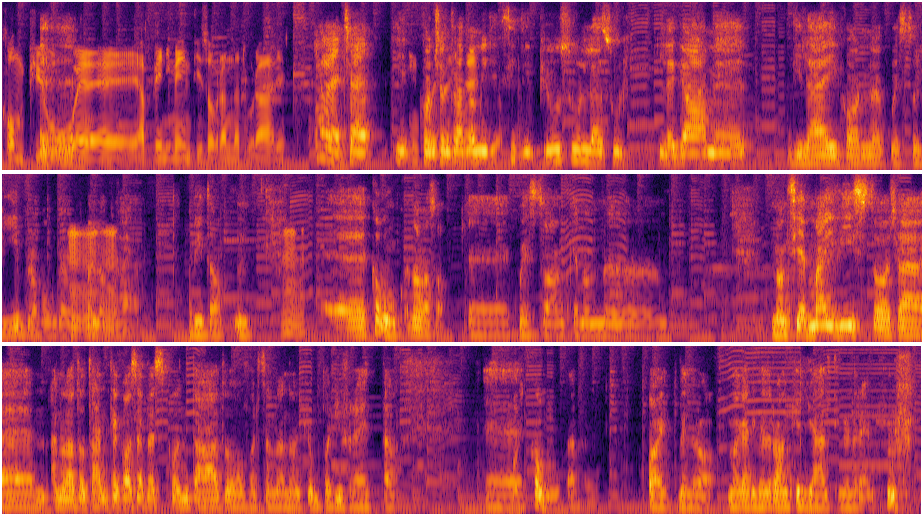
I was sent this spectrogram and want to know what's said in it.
con più Eh. eh, avvenimenti sovrannaturali. eh, cioè, i- In concentratomi quel di, sì, di più sul, sul legame di lei con questo libro, comunque con Mm, quello mm, che è, capito? Mm. Mm. Eh, comunque, non lo so, eh, questo anche non, eh, non si è mai visto, cioè, hanno dato tante cose per scontato, forse andando anche un po' di fretta. Comunque, poi vedrò, magari vedrò anche gli altri, vedremo.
